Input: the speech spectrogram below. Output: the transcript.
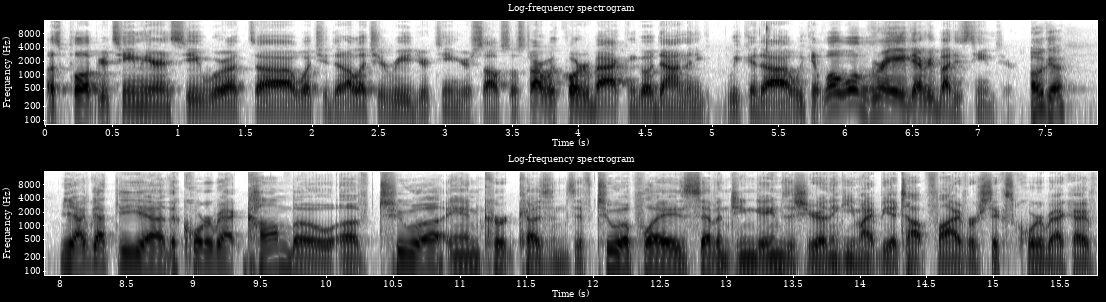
let's pull up your team here and see what uh, what you did. I'll let you read your team yourself. So start with quarterback and go down. Then we could uh, we can well we'll grade everybody's teams here. Okay. Yeah, I've got the uh, the quarterback combo of Tua and Kirk Cousins. If Tua plays 17 games this year, I think he might be a top five or six quarterback. I've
